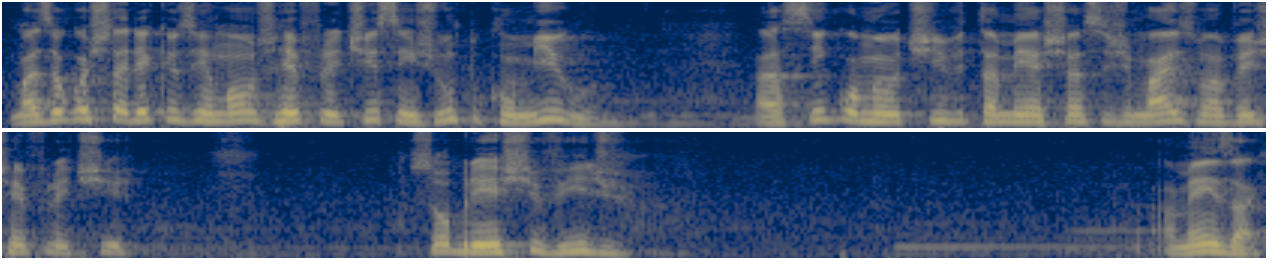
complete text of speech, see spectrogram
Mas eu gostaria que os irmãos refletissem junto comigo, assim como eu tive também a chance de mais uma vez refletir sobre este vídeo. Amém, Isaac?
